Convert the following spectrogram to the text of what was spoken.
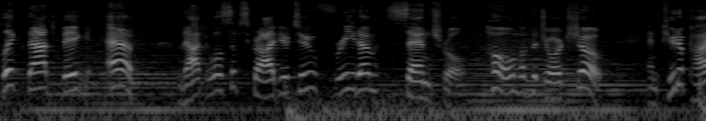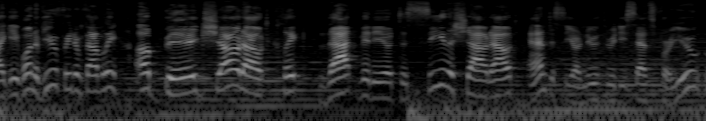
click that big F. That will subscribe you to Freedom Central, home of The George Show. And PewDiePie gave one of you, Freedom Family, a big shout out. Click that video to see the shout out and to see our new 3D sets for you.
